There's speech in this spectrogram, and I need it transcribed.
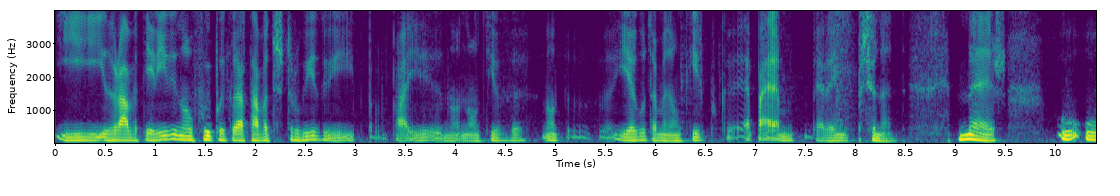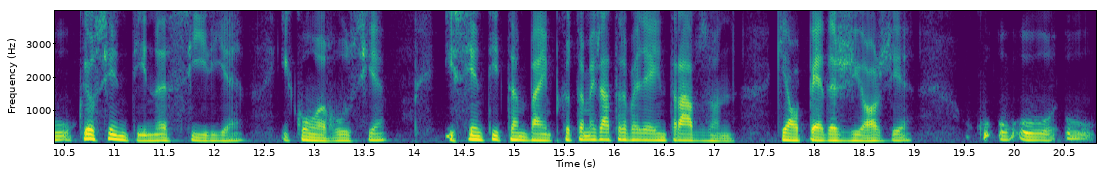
e adorava ter ido e não fui porque lá estava destruído e, pá, e não, não tive, não, e a Gu também não quis porque epá, era, era impressionante. Mas o, o que eu senti na Síria e com a Rússia, e senti também, porque eu também já trabalhei em Trabzon, que é ao pé da Geórgia, o, o, o,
